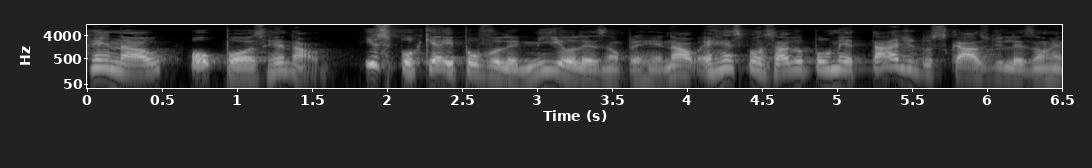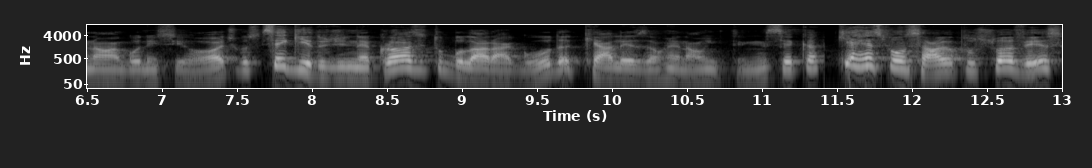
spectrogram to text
renal ou pós-renal. Isso porque a hipovolemia ou lesão pré-renal é responsável por metade dos casos de lesão renal aguda em cirróticos, seguido de necrose tubular aguda, que é a lesão renal intrínseca, que é responsável, por sua vez,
